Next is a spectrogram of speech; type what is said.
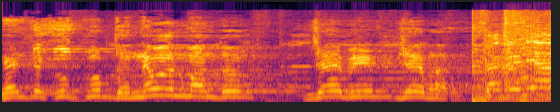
यांचे खूप खूप धन्यवाद मानतो. जय भीम जय भारत. सगळ्या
